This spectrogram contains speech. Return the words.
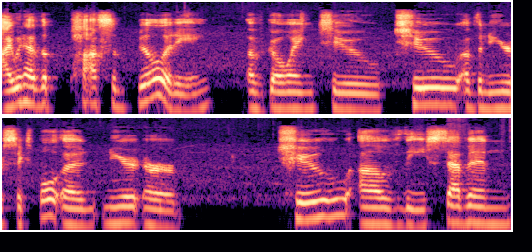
I would have the possibility of going to two of the New Year's Six bowl, uh, New Year or two of the seven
